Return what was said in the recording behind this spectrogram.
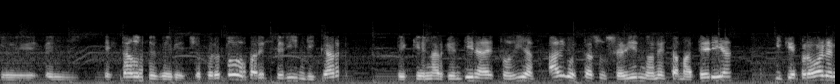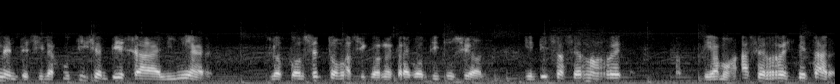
del Estado de Derecho, pero todo parece indicar de que en la Argentina de estos días algo está sucediendo en esta materia y que probablemente si la justicia empieza a alinear los conceptos básicos de nuestra Constitución y empieza a hacernos, digamos, hacer respetar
